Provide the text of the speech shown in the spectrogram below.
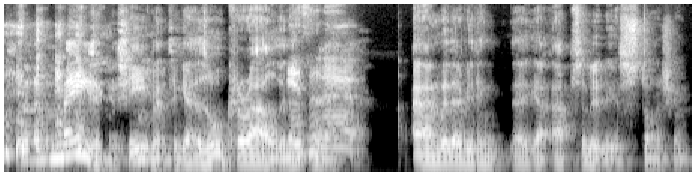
It's an amazing achievement to get us all corralled in Isn't it? And with everything, uh, yeah, absolutely astonishing.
